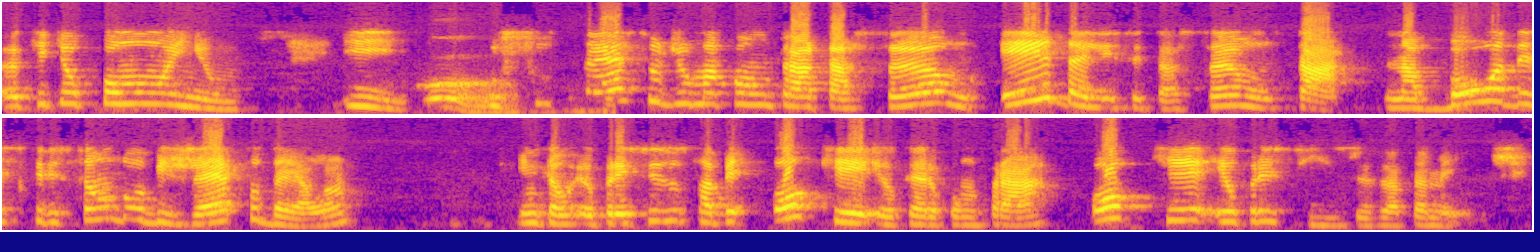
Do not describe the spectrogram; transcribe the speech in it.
O que, que eu ponho? E o sucesso de uma contratação e da licitação está na boa descrição do objeto dela. Então, eu preciso saber o que eu quero comprar, o que eu preciso exatamente.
